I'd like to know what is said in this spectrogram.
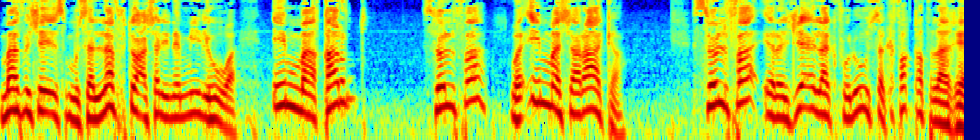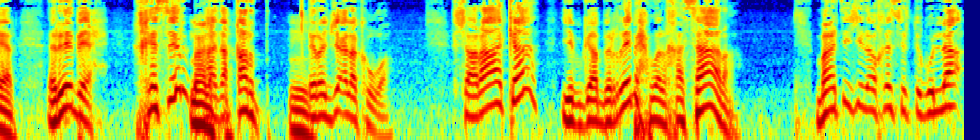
ما في شيء اسمه. سلفته عشان ينمي لي هو. إما قرض سلفة وإما شراكة. سلفة يرجع لك فلوسك فقط لا غير. ربح خسر ما لك. هذا قرض. مم. يرجع لك هو. شراكة يبقى بالربح والخسارة. ما تيجي لو خسر تقول لا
